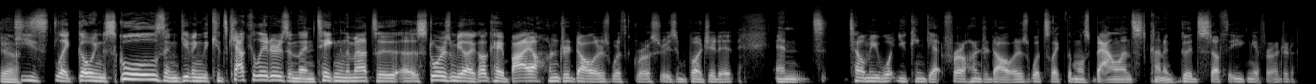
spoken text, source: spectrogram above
Yeah. He's like going to schools and giving the kids calculators and then taking them out to uh, stores and be like, okay, buy a hundred dollars worth of groceries and budget it and tell me what you can get for $100. What's like the most balanced kind of good stuff that you can get for 100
